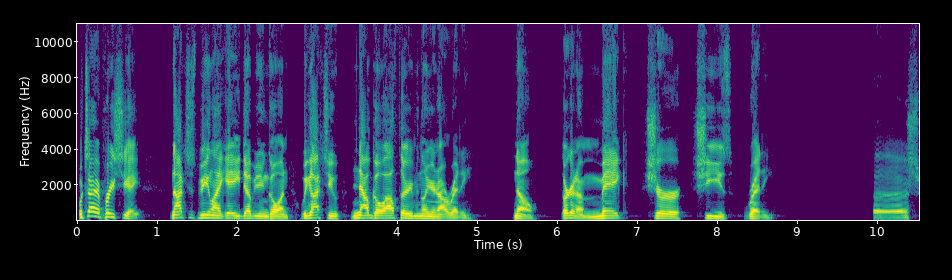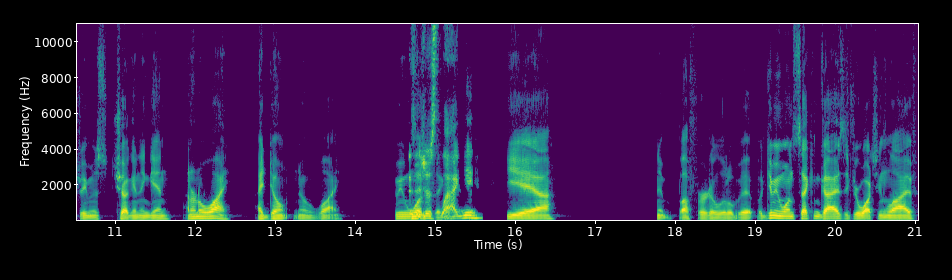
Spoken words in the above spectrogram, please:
Which I appreciate. Not just being like AEW and going, we got you, now go out there even though you're not ready. No, they're going to make sure she's ready. Uh, stream is chugging again. I don't know why. I don't know why. Give me is one it just second. laggy? Yeah. It buffered a little bit. But give me one second, guys. If you're watching live,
